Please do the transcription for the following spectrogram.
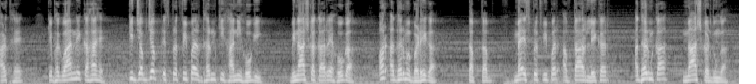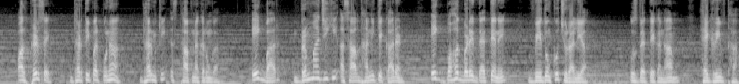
अर्थ है कि भगवान ने कहा है कि जब जब इस पृथ्वी पर धर्म की हानि होगी, विनाश का कार्य होगा और अधर्म बढ़ेगा, तब तब मैं इस पृथ्वी पर अवतार लेकर अधर्म का नाश कर दूँगा और फिर से धरती पर पुनः धर्म की स्थापना करूँगा। एक बार ब्रह्मा जी की असावधानी के कारण एक बहुत बड़े दैत्य ने वेदों को चुरा लिया। उस दैत्य का नाम हैग्रीव था।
